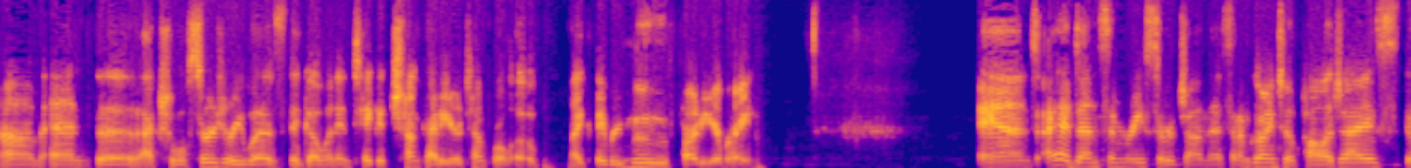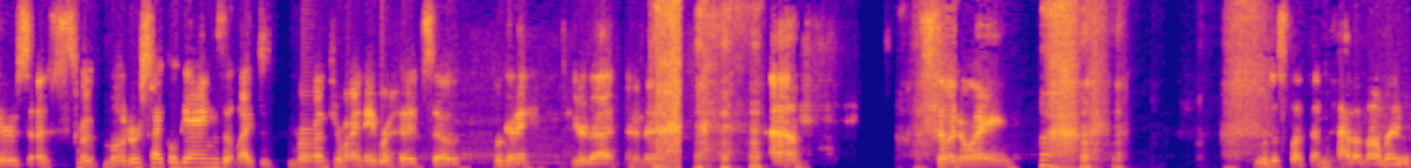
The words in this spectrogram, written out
Um, and the actual surgery was they go in and take a chunk out of your temporal lobe, like they remove part of your brain. And I had done some research on this, and I'm going to apologize. There's a sort of motorcycle gangs that like to run through my neighborhood, so we're going to hear that in a minute. um, so annoying. we'll just let them have a moment.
